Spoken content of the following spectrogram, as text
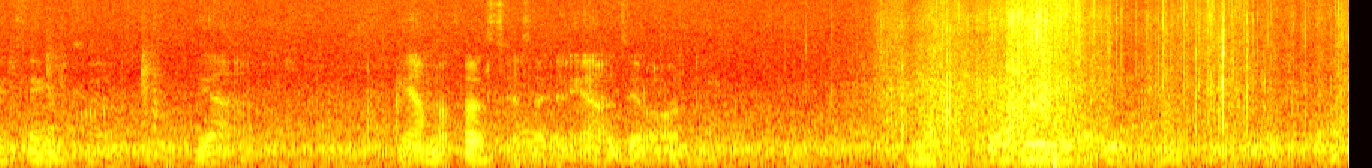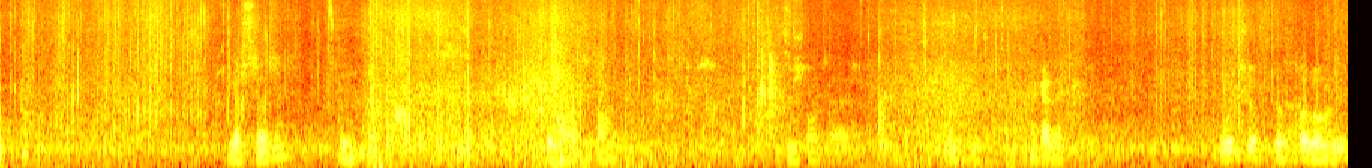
I think uh, yeah, yeah, I'm a first year, second year, zero only. I got it. Mm-hmm. Which of the following,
